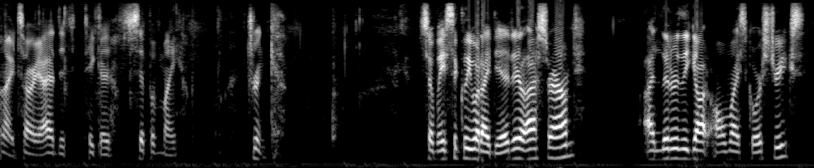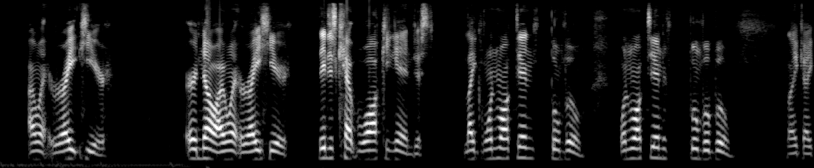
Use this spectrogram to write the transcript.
Alright, sorry, I had to take a sip of my drink. So basically, what I did last round, I literally got all my score streaks. I went right here. Or no, I went right here. They just kept walking in, just like one walked in, boom, boom. One walked in, boom, boom, boom. Like I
